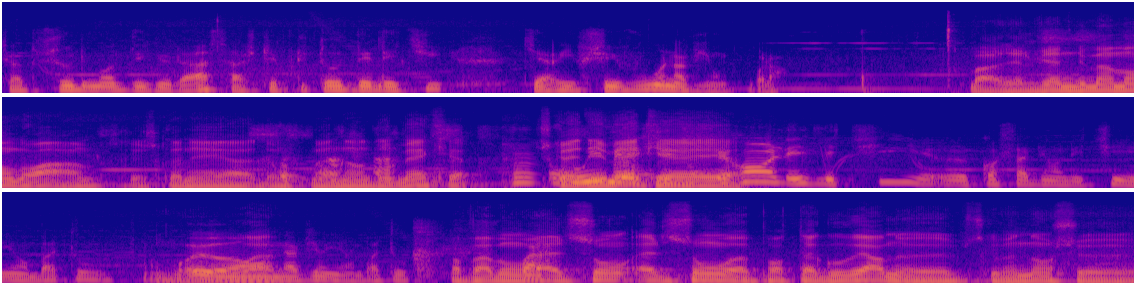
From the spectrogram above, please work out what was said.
C'est absolument dégueulasse. Acheter plutôt des laitiers qui arrivent chez vous en avion. Voilà. Bah, elles viennent du même endroit, hein, parce que je connais euh, donc maintenant des mecs. Je connais Oui, des mais mecs. c'est euh, différent les laitiers euh, quand ça vient en laitier et en bateau. Euh, En Ouais. avion et en bateau. Enfin bon, Voilà. elles sont, elles sont euh, porte à gouverne, euh, parce que maintenant, je,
